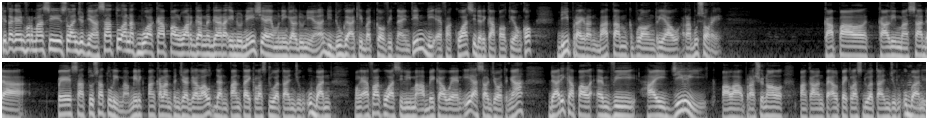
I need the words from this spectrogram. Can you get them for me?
Kita ke informasi selanjutnya. Satu anak buah kapal warga negara Indonesia yang meninggal dunia diduga akibat COVID-19 dievakuasi dari kapal Tiongkok di perairan Batam, Kepulauan Riau, Rabu sore. Kapal Kalimasada P115 milik Pangkalan Penjaga Laut dan Pantai Kelas 2 Tanjung Uban mengevakuasi 5 ABK WNI asal Jawa Tengah dari kapal MV Haijili. Kepala Operasional Pangkalan PLP Kelas 2 Tanjung Uban,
